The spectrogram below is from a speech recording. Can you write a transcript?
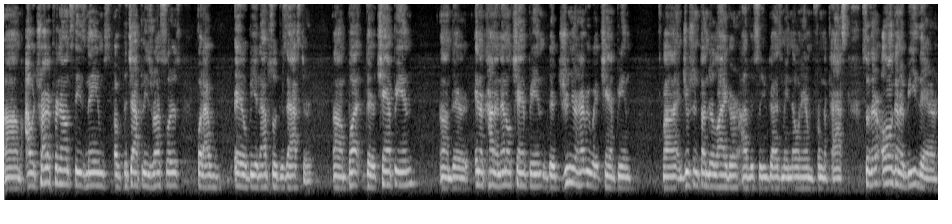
Um, I would try to pronounce these names of the Japanese wrestlers, but I it'll be an absolute disaster. Um, but their champion, um, their intercontinental champion, their junior heavyweight champion, uh, and Jushin Thunder Liger. Obviously, you guys may know him from the past. So they're all going to be there,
